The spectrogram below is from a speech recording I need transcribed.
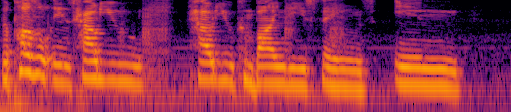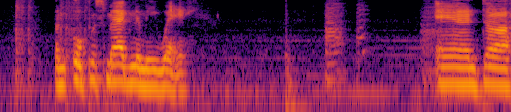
the puzzle is how do you how do you combine these things in an opus magnum way? And uh,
